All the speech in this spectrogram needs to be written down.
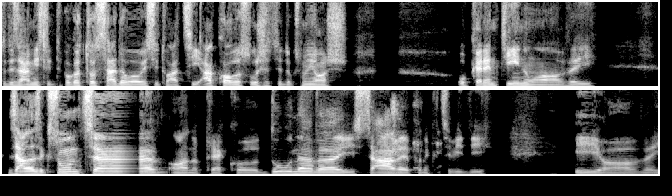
da zamislite, pogotovo sada u ovoj situaciji, ako ovo slušate dok smo još u karantinu, ovaj, zalazak sunca, ono, preko Dunava i Save, ponekad se vidi i, ovaj,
